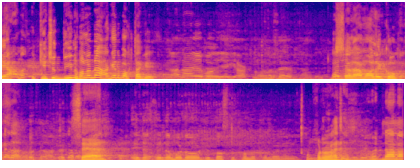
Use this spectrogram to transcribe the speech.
এই কিছু দিন। হলো না আগের বক্তাকে? না না এবং এই এখন সালাম আলাইকুম। স্যার? এটা এটা মোটামুটি দশ পনেরো হাজার। না না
